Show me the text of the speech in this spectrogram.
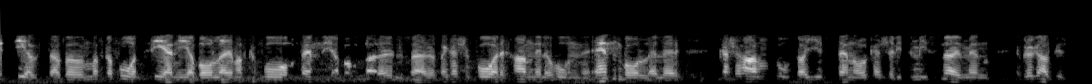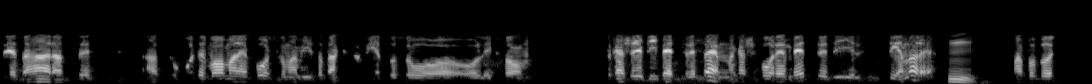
ett helt, alltså man ska få tre nya bollar, man ska få fem nya bollar eller så här. Och sen kanske får han eller hon en boll eller kanske han avgiften och kanske är lite missnöjd. Men jag brukar alltid säga så här att, att oavsett vad man än får ska man visa tacksamhet och så och liksom så kanske det blir bättre sen. Man kanske får en bättre deal senare. Mm. Man får börja.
